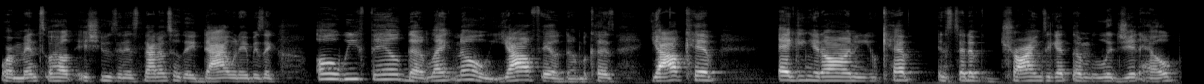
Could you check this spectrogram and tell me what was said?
or mental health issues, and it's not until they die when everybody's like, oh, we failed them. Like, no, y'all failed them because y'all kept egging it on and you kept instead of trying to get them legit help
